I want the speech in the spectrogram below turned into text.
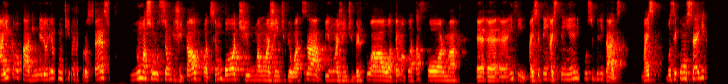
aí pautada em melhoria contínua de processo, numa solução digital, que pode ser um bot, uma, um agente via WhatsApp, um agente virtual, até uma plataforma, é, é, é, enfim, aí você, tem, aí você tem N possibilidades. Mas você consegue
